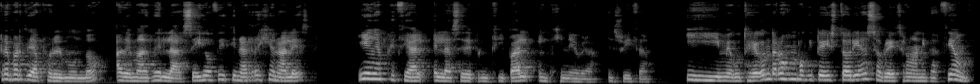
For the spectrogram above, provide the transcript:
repartidas por el mundo, además de las seis oficinas regionales y en especial en la sede principal en Ginebra, en Suiza. Y me gustaría contaros un poquito de historia sobre esta organización.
